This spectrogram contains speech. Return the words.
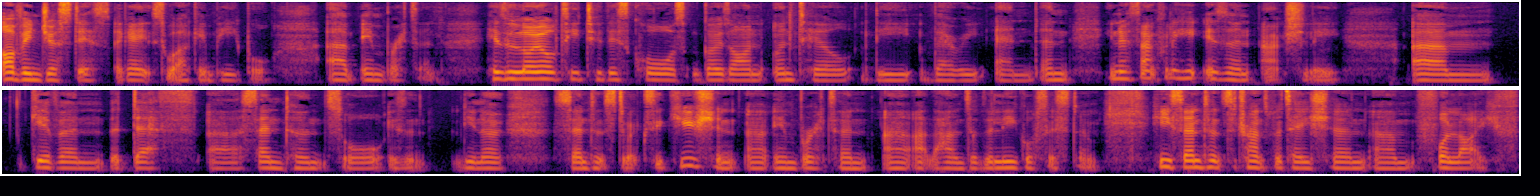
of injustice against working people um, in Britain. His loyalty to this cause goes on until the very end. And, you know, thankfully, he isn't actually um, given the death uh, sentence or isn't, you know, sentenced to execution uh, in Britain uh, at the hands of the legal system. He's sentenced to transportation um, for life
